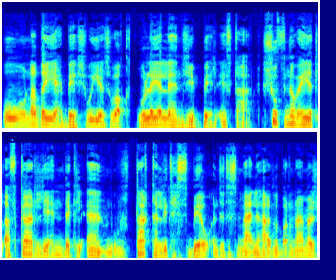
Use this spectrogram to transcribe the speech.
ونضيع به شوية وقت ولا يلا نجيب به الإفطار؟ شوف نوعية الأفكار اللي عندك الآن والطاقة اللي تحس بها وأنت تسمع لهذا البرنامج.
